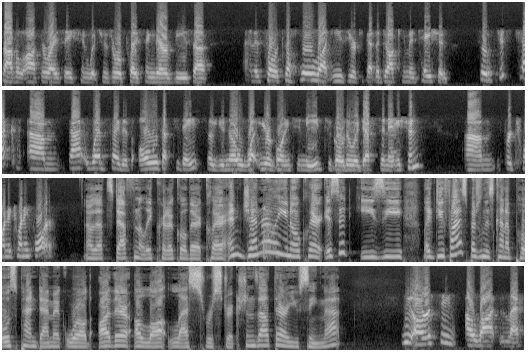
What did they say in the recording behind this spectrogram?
travel authorization, which is replacing their visa. And so it's a whole lot easier to get the documentation. So just check. Um, that website is always up to date, so you know what you're going to need to go to a destination um, for 2024. Oh, that's definitely critical there, Claire. And generally, you know, Claire, is it easy? Like, do you find, especially in this kind of post pandemic world, are there a lot less restrictions out there? Are you seeing that? We are seeing a lot less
